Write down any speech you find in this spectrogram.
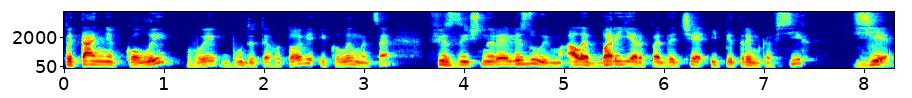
Питання, коли ви будете готові і коли ми це фізично реалізуємо. Але бар'єр ПДЧ і підтримка всіх є.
